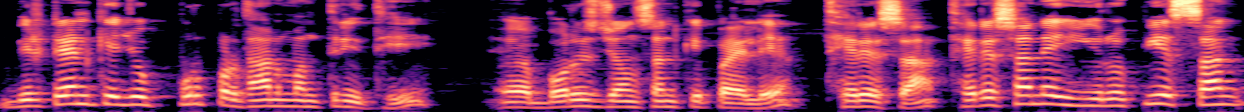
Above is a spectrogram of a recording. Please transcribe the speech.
ब्रिटेन के जो पूर्व प्रधानमंत्री थी बोरिस जॉनसन के पहले, थेरेसा थेरेसा ने यूरोपीय संघ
